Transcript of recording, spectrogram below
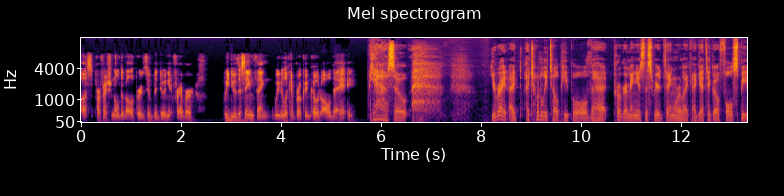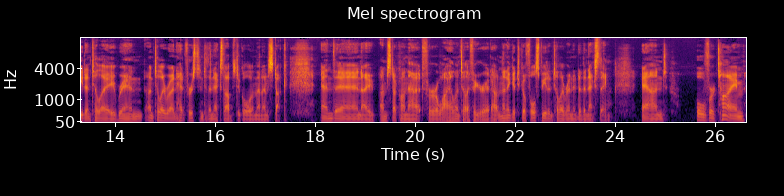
us professional developers who've been doing it forever. We do the same thing. We look at broken code all day. Yeah, so you're right. I, I totally tell people that programming is this weird thing where like I get to go full speed until I ran until I run headfirst into the next obstacle and then I'm stuck. And then I, I'm stuck on that for a while until I figure it out. And then I get to go full speed until I run into the next thing. And over time,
